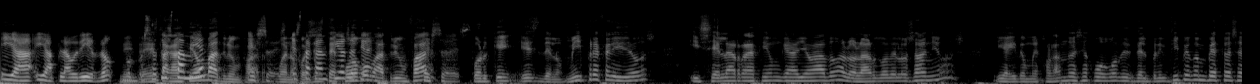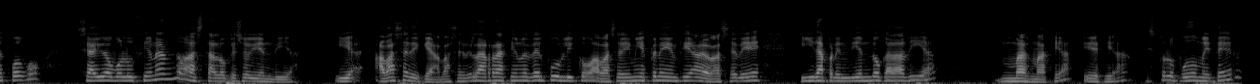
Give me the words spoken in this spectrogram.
y a, y aplaudir, ¿no? esta canción va a triunfar. bueno, pues este juego va a triunfar porque es de los mis preferidos y sé la reacción que ha llevado a lo largo de los años y ha ido mejorando ese juego. Desde el principio que empezó ese juego, se ha ido evolucionando hasta lo que es hoy en día. ¿Y a base de qué? A base de las reacciones del público, a base de mi experiencia, a base de ir aprendiendo cada día más magia y decir, ah, esto lo puedo meter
